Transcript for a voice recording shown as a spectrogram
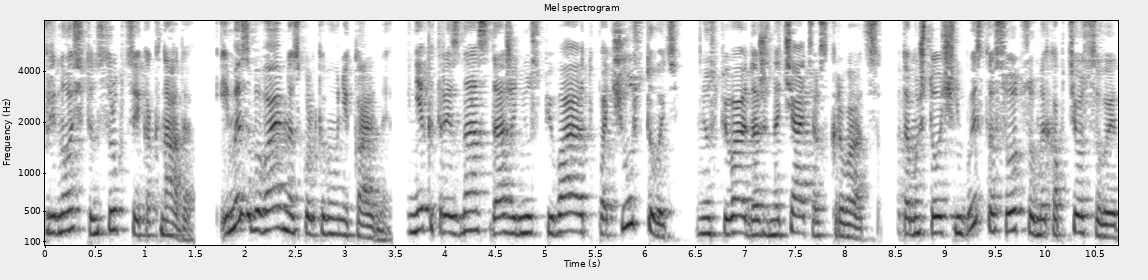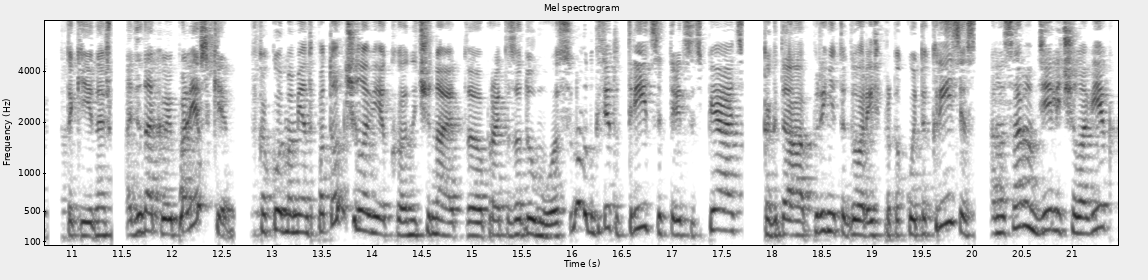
приносит инструкции как надо. И мы забываем, насколько мы уникальны. Некоторые из нас даже не успевают почувствовать, не успевают даже начать раскрываться. Потому что очень быстро социум их обтесывает такие, знаешь, одинаковые полежки. В какой момент потом человек начинает э, про это задумываться? Ну, вот где-то 30-35, когда принято говорить про какой-то кризис, а на самом деле человек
